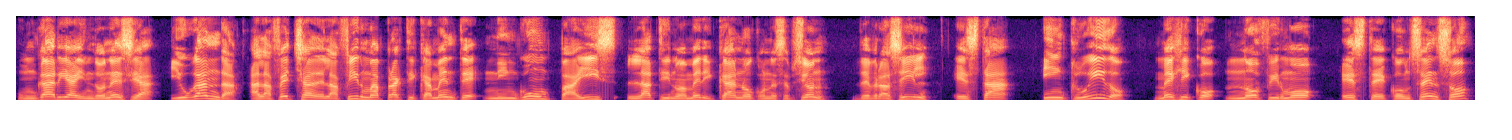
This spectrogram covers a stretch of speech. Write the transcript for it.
Hungaria, Indonesia y Uganda. A la fecha de la firma prácticamente ningún país latinoamericano, con excepción de Brasil, está incluido. México no firmó este consenso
